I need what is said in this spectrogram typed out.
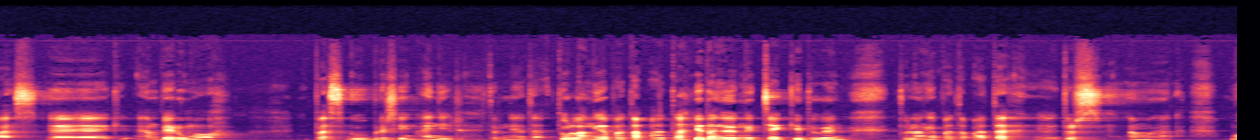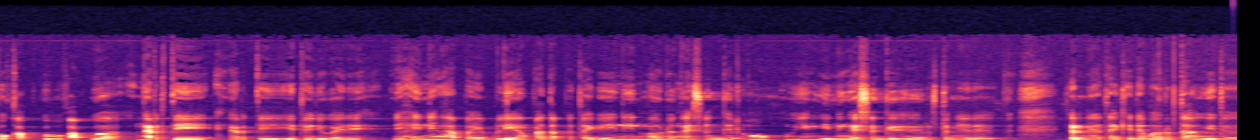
pas uh, sampai rumah pas gue bersihin anjir ternyata tulangnya patah-patah kita nggak ngecek gitu kan. Tulangnya patah-patah eh, terus sama bokap gue bokap gue ngerti ngerti itu juga deh. Ya ini ngapain beli yang patah-patah gini? Ini mah udah nggak seger. Oh yang gini nggak seger. Ternyata ternyata kita baru tahu gitu.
